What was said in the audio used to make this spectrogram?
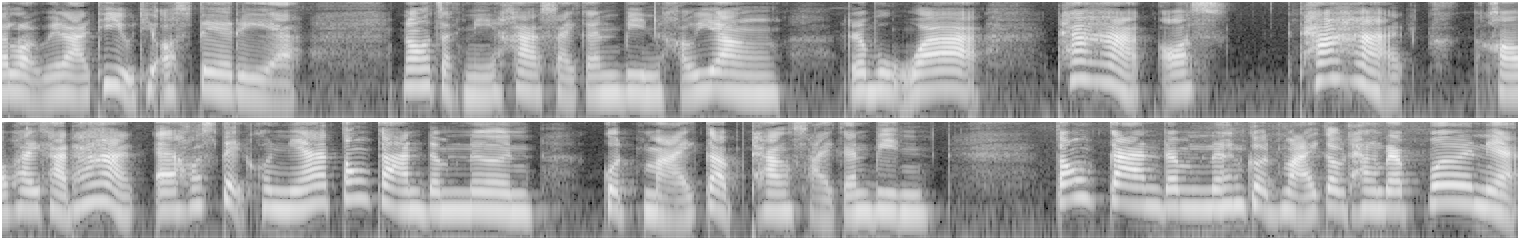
ตลอดเวลาที่อยู่ที่ออสเตรเลีย นอกจากนี้ค่ะสายการบินเขายังระบุว่าถ้าหากออส ถ้าหากขออภัยค่ะ ถ้าหากแอร์โฮสเตสคนนี้ต้องการดำเนินกฎหมายกับทางสายการบิน ต้องการดำเนินกฎหมายกับทางแรปเปอร์เนี่ย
